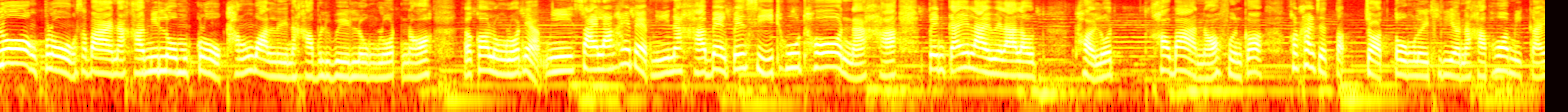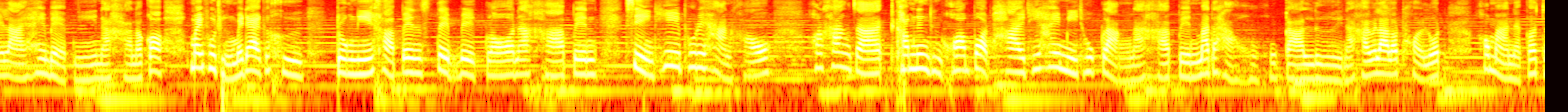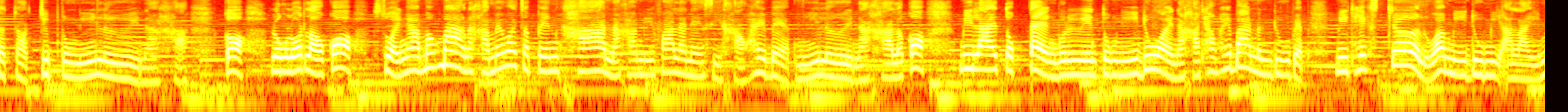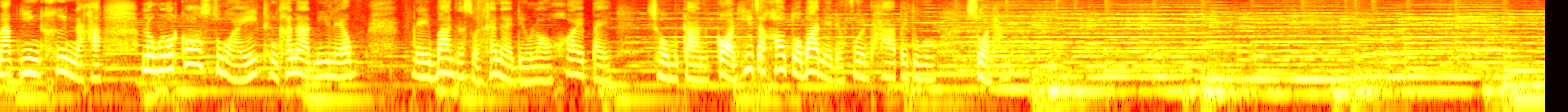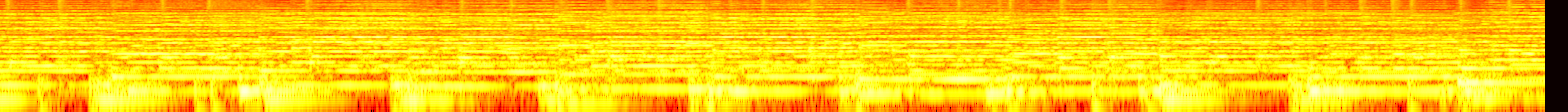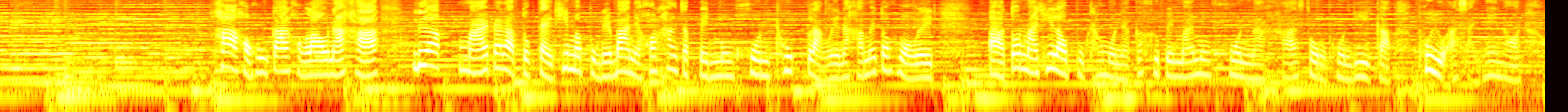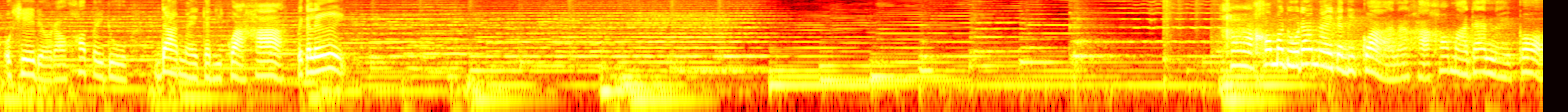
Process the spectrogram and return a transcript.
โล่งโปร่งสบายนะคะ มีลมโกรกทั้งวันเลยนะคะ บริเวณลงรถเนาะแล้วก็ลงรถเนี่ยมีทรายล้างให้แบบนี้นะคะ แบ่งเป็นสีทูโทนนะคะ เป็นไกด์ไลน์เวลาเราถอยรถ เข้าบ้านเนาะเฟิร์นก็ค่อนข้างจะจอดตรงเลยทีเดียวนะคะ เพราะว่ามีไกด์ไลน์ให้แบบนี้นะคะ แล้วก็ไม่พูดถึงไม่ได้ก็คือ ตรงนี้ค่ะเป็นสเต็ปเบรกล้อนะคะ เป็นสิ่งที่ผู้บริหารเขา ค่อนข้างจะคำนึงถึงความปลอดภัยที่ให้มีทุกหลังนะคะ เป็นมาตรฐานของโครงการเลยนะคะ เวลาเราถอยรถเข้ามาเนี่ยก็จะจอดจึบตรงนี้เลยนะคะ ก็ลงรถเราก็สวยงามมากๆนะคะ ไม่ว่าจะเป็นคานนะคะ มีฝ้าระแนงสีขาวให้แบบนี้เลยนะคะ แล้วก็มีลายตกแต่งบริเวณตรงนี้ด้วยนะคะทำให้บ้านมันดูแบบมี t e x t อร์หรือว่ามีดูมีอะไรมากยิ่งขึ้นนะคะ ลงรถก็สวยถึงขนาดนี้แล้ว ในบ้านจะสวยแค่ไหนเดี๋ยวเราค่อยไป ชมกัน ก่อนที่จะเข้าตัวบ้านเนี่ยเดี๋ยวเฟิร์นพาไปดูส่วนทางค่ะของโครงการของเรานะคะ เลือกไม้ประดับตกแต่งที่มาปลูกในบ้านเนี่ยค่อนข้างจะเป็นมงคลทุกหลังเลยนะคะ ไม่ต้องห่วงเลยต้นไม้ที่เราปลูกทั้งหมดเนี่ยก็คือเป็นไม้มงคลนะคะ ส่งผลดีกับผู้อยู่อาศัยแน่นอน โอเค เดี๋ยวเราเข้าไปดูด้านในกันดีกว่าค่ะ ไปกันเลยค่ะเข้ามาดูด้านในกันดีกว่านะคะ เข้ามาด้านในก็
